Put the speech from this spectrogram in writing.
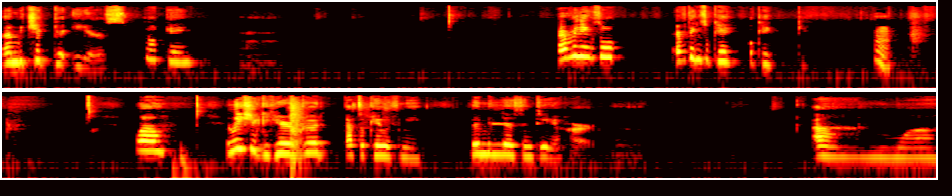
Let me check your ears. Okay. Everything's okay. Everything's okay. Okay. okay. Hmm. Well, at least you can hear it good. That's okay with me. Let me listen to your heart. Um, uh,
